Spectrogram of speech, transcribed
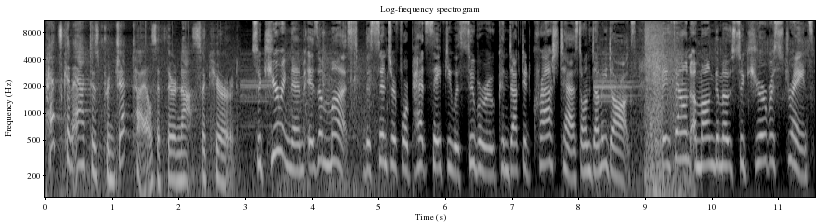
Pets can act as projectiles if they're not secured. Securing them is a must. The Center for Pet Safety with Subaru conducted crash tests on dummy dogs. They found among the most secure restraints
